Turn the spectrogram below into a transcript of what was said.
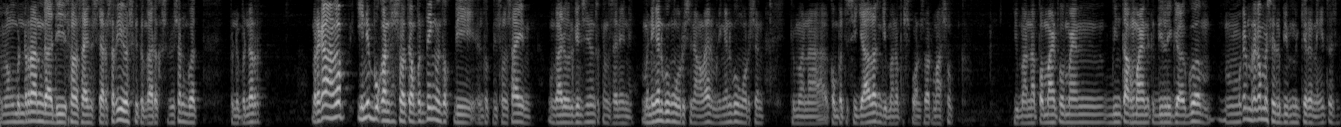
memang beneran nggak diselesain secara serius gitu. Nggak ada keseriusan buat bener-bener. Mereka anggap ini bukan sesuatu yang penting untuk di untuk diselesain. Nggak ada urgensi untuk nyelesain ini. Mendingan gue ngurusin yang lain. Mendingan gue ngurusin gimana kompetisi jalan gimana sponsor masuk gimana pemain-pemain bintang main ke di liga gue mungkin mereka masih lebih mikirin itu sih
